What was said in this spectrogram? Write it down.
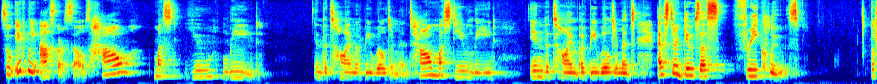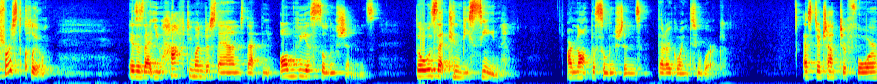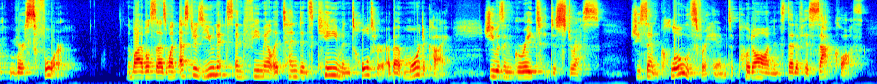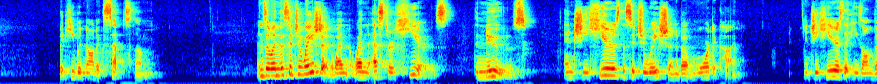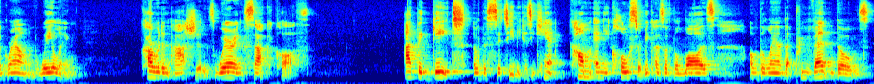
So if we ask ourselves, how must you lead in the time of bewilderment? How must you lead in the time of bewilderment? Esther gives us three clues. The first clue is, is that you have to understand that the obvious solutions, those that can be seen, are not the solutions that are going to work. Esther chapter 4, verse 4. The Bible says, When Esther's eunuchs and female attendants came and told her about Mordecai, she was in great distress. She sent clothes for him to put on instead of his sackcloth, but he would not accept them. And so, in the situation, when, when Esther hears the news and she hears the situation about Mordecai, and she hears that he's on the ground wailing, covered in ashes, wearing sackcloth, at the gate of the city because he can't come any closer because of the laws of the land that prevent those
